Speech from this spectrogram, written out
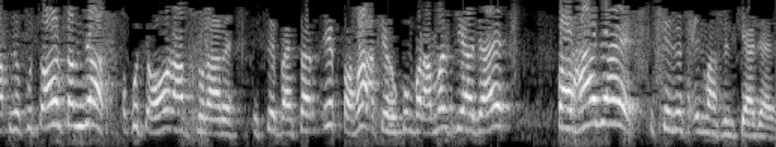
आपने कुछ और समझा, और कुछ और आप सुना रहे इससे बेहतर एक पढ़ा के हुक्म पर अमल किया जाए, पढ़ा जाए, इसके वजह से इल्म हासिल किया जाए।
